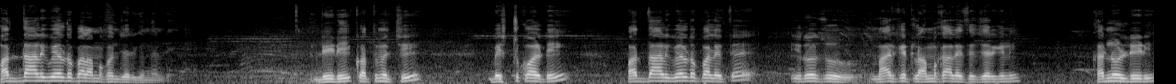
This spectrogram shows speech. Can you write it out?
పద్నాలుగు వేల రూపాయలు అమ్మకం జరిగిందండి. డీడీ కొత్త మిర్చి బెస్ట్ క్వాలిటీ పద్నాలుగు వేల రూపాయలు అయితే ఈరోజు మార్కెట్లో అమ్మకాలు అయితే జరిగినాయి. కర్నూలు డీడీ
